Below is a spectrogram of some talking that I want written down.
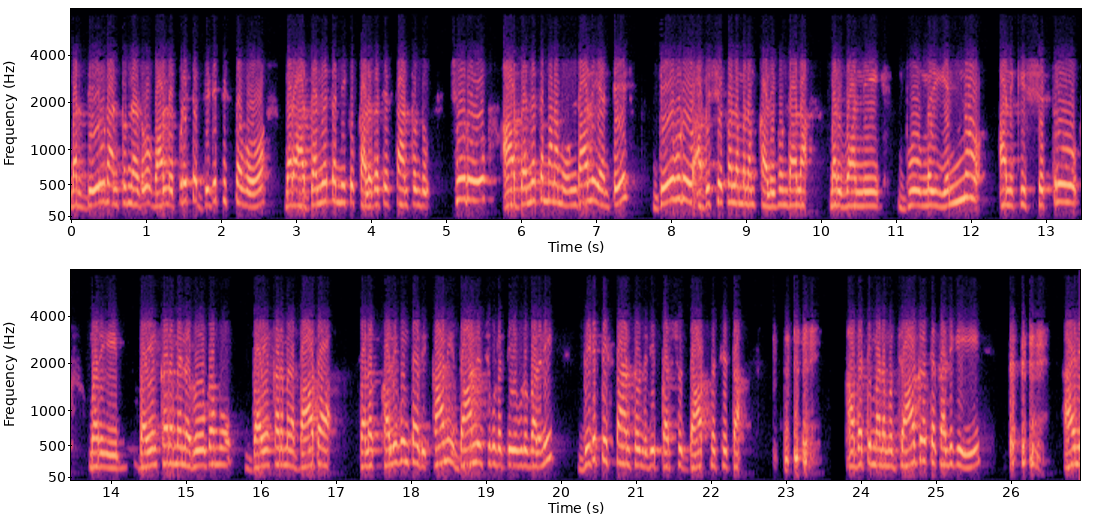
మరి దేవుడు అంటున్నాడు వాళ్ళు ఎప్పుడైతే విడిపిస్తావో మరి ఆ ధన్యత నీకు కలగచేస్తా అంటుండు. చూడు ఆ ధన్యత మనం ఉండాలి అంటే దేవుడు అభిషేకంలో మనం కలిగి ఉండాలా? మరి వాళ్ళని మరి ఎన్నో ఆయనకి శత్రు మరి భయంకరమైన రోగము భయంకరమైన బాధ వాళ్ళకు కలిగి ఉంటది. కానీ దాని నుంచి కూడా దేవుడు వాళ్ళని విడిపిస్తా అంటుండేది పరిశుద్ధాత్మ చేత. కాబట్టి మనము జాగ్రత్త కలిగి ఆయన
